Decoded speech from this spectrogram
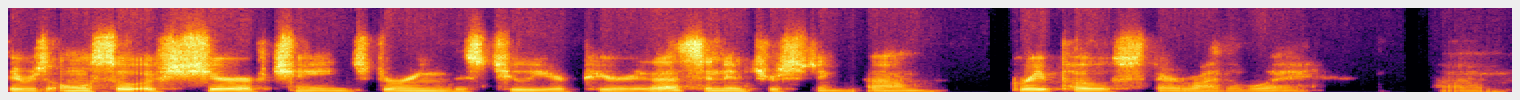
There was also a sheriff change during this two year period. That's an interesting, um, great post there, by the way. Um,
